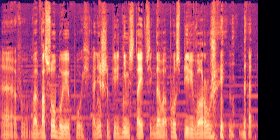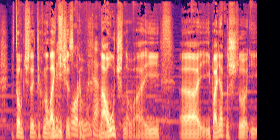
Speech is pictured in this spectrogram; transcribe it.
э, в, в особые эпохи, конечно, перед ними стоит всегда вопрос перевооружения, да, в том числе технологического, бесспорно, да. научного и э, и понятно, что и,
